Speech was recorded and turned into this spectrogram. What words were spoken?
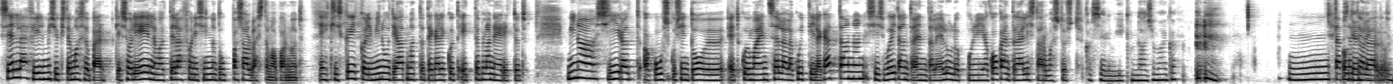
selle filmis üks tema sõber, kes oli eelnevalt telefoni sinna tuppa salvestama pannud, ehk siis kõik oli minu teadmata tegelikult ette planeeritud. mina siiralt aga uskusin too öö, et kui ma end sellele kutile kätte annan, siis võidan ta endale elu lõpuni ja kogen tõelist armastust. kas see oli mingi gümnaasiumiaega? mm,? täpselt okay, ei ole öeldud.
